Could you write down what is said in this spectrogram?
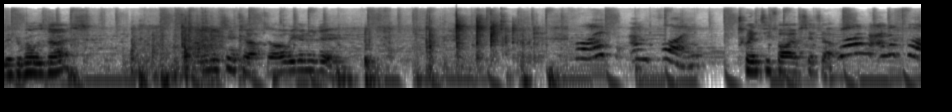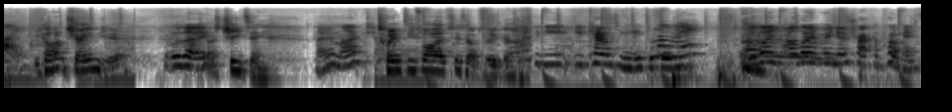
Luca, roll the dice. How many sit ups are we going to do? Five and five. 25 sit ups. One and a five. You can't change it. Although, That's cheating. I don't mind. 25 sit ups, Luca. Can you, you counting these for me? I won't, I won't ruin your track, I promise.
